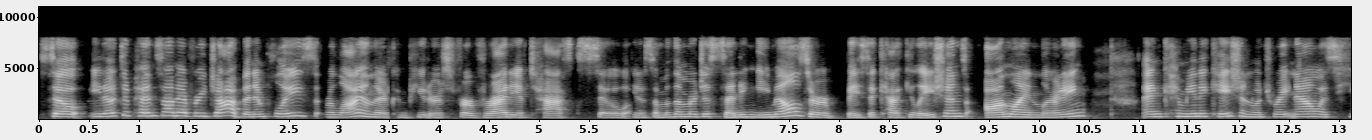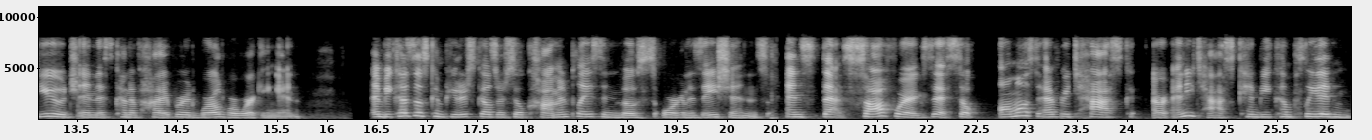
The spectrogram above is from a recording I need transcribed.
So, you know, it depends on every job, and employees rely on their computers for a variety of tasks. So, you know, some of them are just sending emails or basic calculations, online learning, and communication, which right now is huge in this kind of hybrid world we're working in. And because those computer skills are so commonplace in most organizations and that software exists, so almost every task or any task can be completed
